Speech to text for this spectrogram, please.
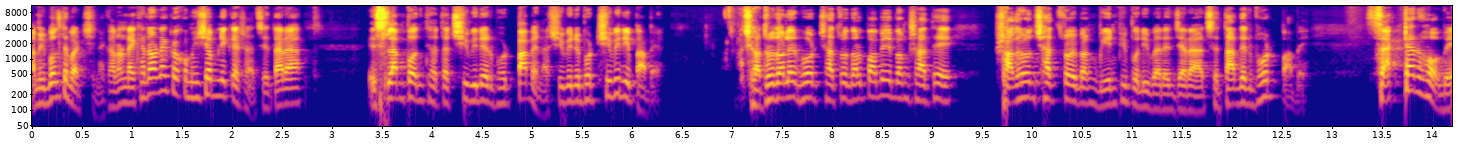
আমি বলতে পারছি না। কারণ এখানে অনেক রকম হিসাব নিকাশ আছে। তারা ইসলামপন্থী অর্থাৎ শিবিরের ভোট পাবে না, শিবিরের ভোট শিবিরই পাবে। ছাত্রদলের ভোট ছাত্রদল পাবে এবং সাথে সাধারণ ছাত্র এবং বিএনপি পরিবারের যারা আছে তাদের ভোট পাবে। ফ্যাক্টর হবে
